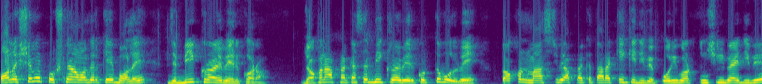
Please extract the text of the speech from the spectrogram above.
অনেক সময় প্রশ্নে আমাদেরকে বলে যে, বিক্রয় বের করো। যখন আপনার কাছে বিক্রয় বের করতে বলবে, তখন মাস বি আপনাকে তারা কি কি দিবে? পরিবর্তনশীল ব্যয় দিবে,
